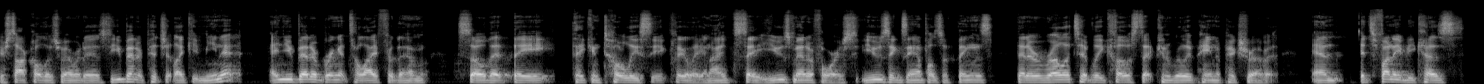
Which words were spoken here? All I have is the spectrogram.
your stockholders, whoever it is, you better pitch it like you mean it, and you better bring it to life for them so that they they can totally see it clearly. And I'd say use metaphors, use examples of things that are relatively close that can really paint a picture of it. And it's funny because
